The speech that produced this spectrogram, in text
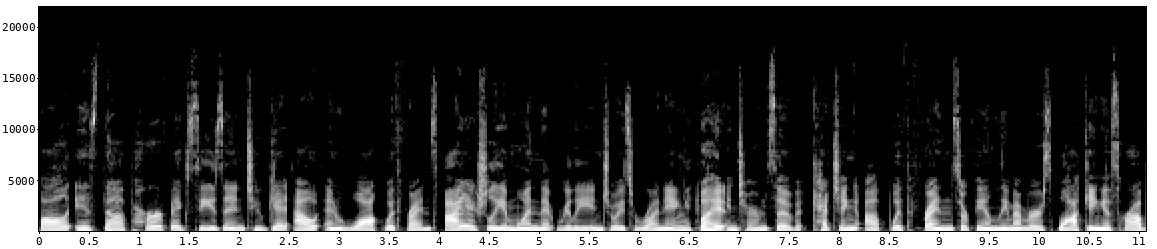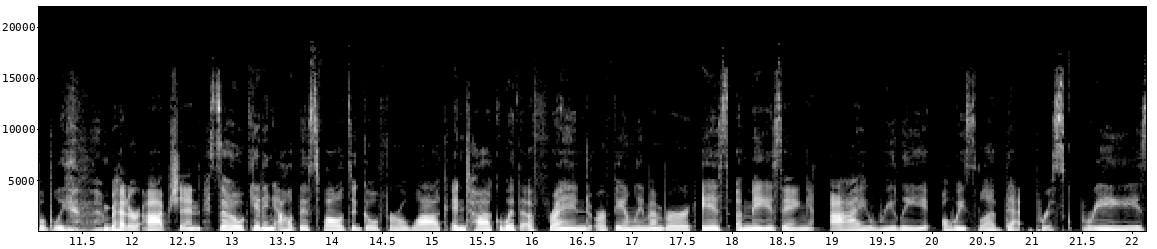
fall is the perfect season to get out and walk with friends. I actually am one that really enjoys running, but in terms of catching up with friends or family members, walking is probably the better option. So, getting out this fall to go for a walk and talk with a friend or family member is amazing. I really always love that brisk breeze.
